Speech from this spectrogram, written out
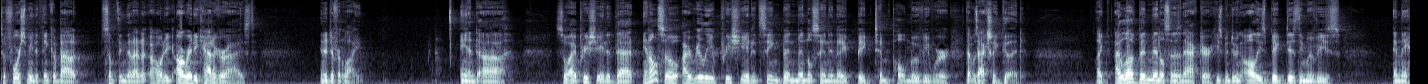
to force me to think about something that I'd already already categorized in a different light, and uh, so I appreciated that, and also I really appreciated seeing Ben Mendelsohn in a big tentpole movie where that was actually good. Like I love Ben Mendelsohn as an actor. He's been doing all these big Disney movies, and they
